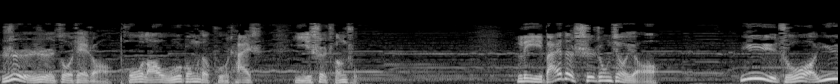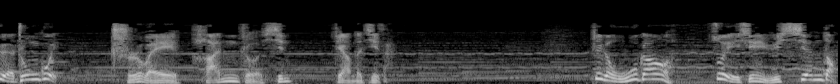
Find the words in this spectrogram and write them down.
日日做这种徒劳无功的苦差事，以示惩处。李白的诗中就有“玉琢月中桂，持为寒者心”这样的记载。这个吴刚啊，醉心于仙道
